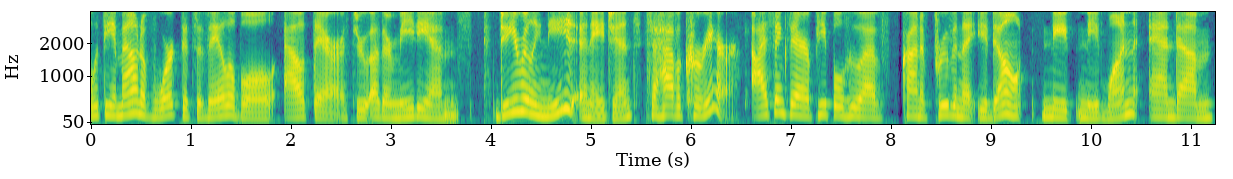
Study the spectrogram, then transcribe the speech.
with the amount of work that's available out there through other mediums do you really need an agent to have a career? I think there are people who have kind of proven that you don't need need one. And um,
